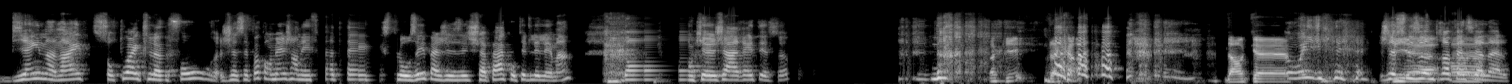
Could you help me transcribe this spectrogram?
bien honnête, surtout avec le four, je ne sais pas combien j'en ai fait exploser parce que je les ai échappés à côté de l'élément. Donc, euh, j'ai arrêté ça. OK, d'accord. Donc. Euh, oui, je suis une euh, professionnelle.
